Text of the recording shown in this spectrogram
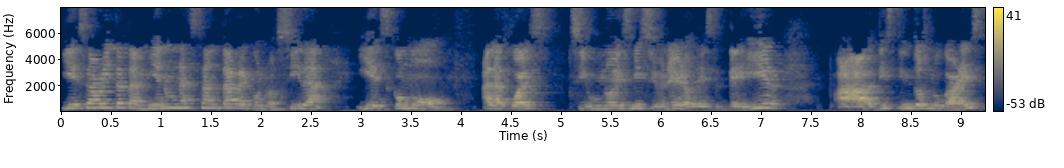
y es ahorita también una santa reconocida y es como a la cual si uno es misionero de, de ir a distintos lugares,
